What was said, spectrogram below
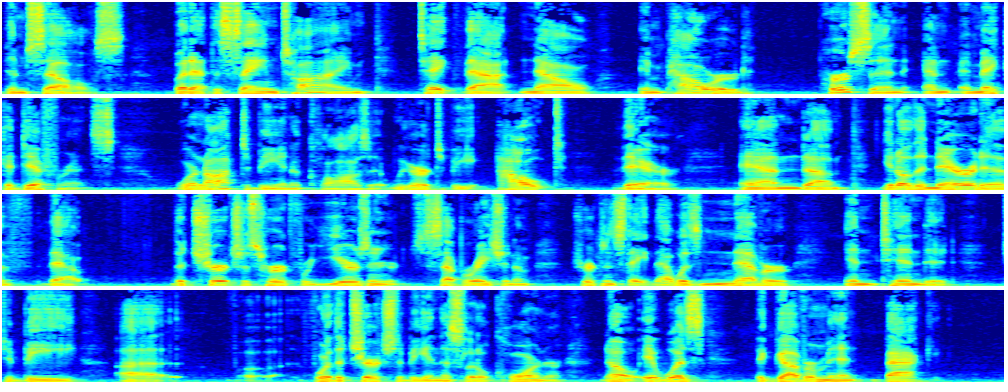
themselves, but at the same time, take that now empowered person and, and make a difference. We're not to be in a closet. We are to be out there. And, um, you know, the narrative that the church has heard for years in separation of church and state, that was never intended to be uh, for the church to be in this little corner. No, it was the government back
